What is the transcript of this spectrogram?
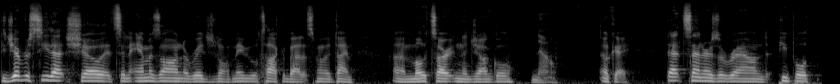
Did you ever see that show? It's an Amazon original. Maybe we'll talk about it some other time. Uh, Mozart in the Jungle. No. Okay. That centers around people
